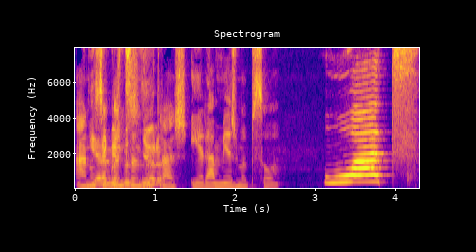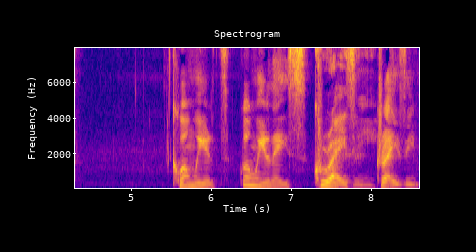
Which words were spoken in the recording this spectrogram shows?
há não E sei quantos anos senhora. atrás. E era a mesma pessoa. What? Quão weird. Quão weird é isso. Crazy. Crazy,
